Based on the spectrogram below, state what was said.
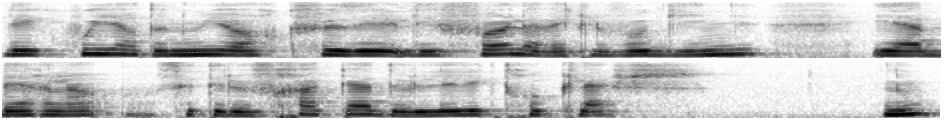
Les queers de New York faisaient les folles avec le voguing et à Berlin, c'était le fracas de l'électroclash. Nous,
